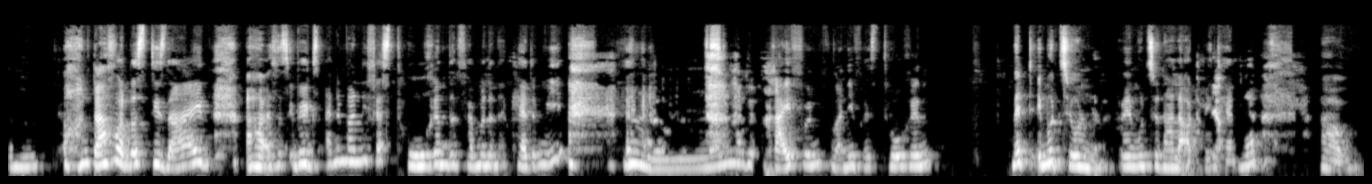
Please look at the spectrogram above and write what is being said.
Und davon das Design. Äh, es ist übrigens eine Manifestorin der Feminine Academy. Mhm. Eine 3-5 Manifestorin mit Emotionen, emotionaler Autorität. Ja. Ne? Ähm,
